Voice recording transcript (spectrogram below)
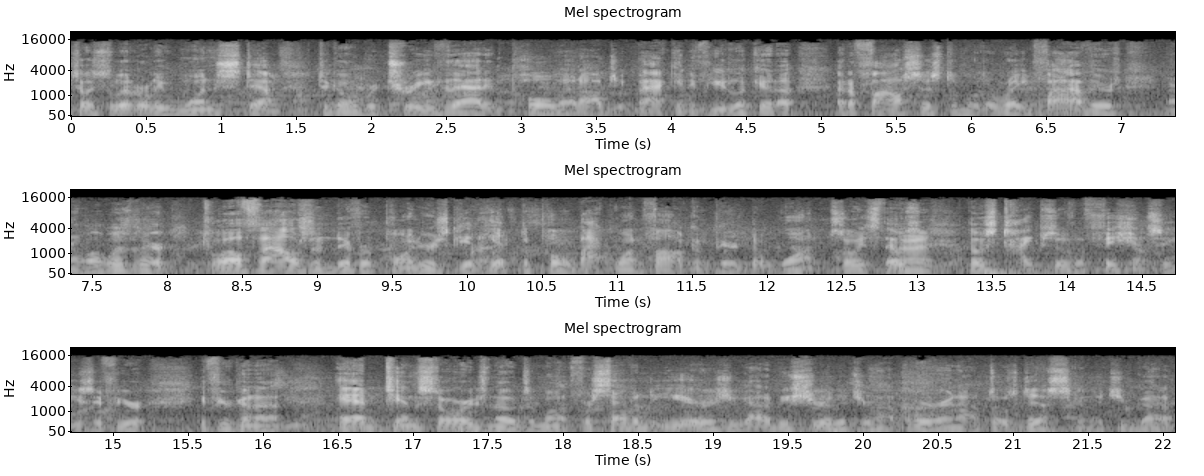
So it's literally one step to go retrieve that and pull that object back. And if you look at a at a file system with a RAID five, there's I don't know, what was there twelve thousand different pointers get hit to pull back one file compared to one. So it's those Right. those types of efficiencies. If you're if you're going to add ten storage nodes a month for seventy years, you got to be sure that you're not wearing out those disks and that you've got a,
